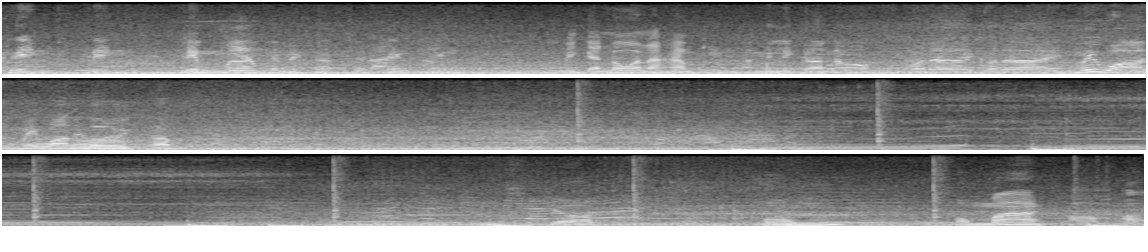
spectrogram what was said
ครีมครีมครีมมันใช่ไหมครับแต่ครีมอเมริกาโน่นะครับอเมริกาโน่ก็ได้ก็ได้ไม่หวานไม่หวานเลยครับ ยอดผมผมมาก หอมหอม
